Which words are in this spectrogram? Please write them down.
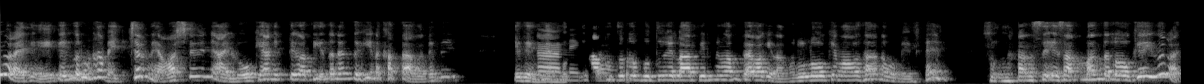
ඉවරයි. ඉතින් ඒක ඉවර වුණාම එච්චරනේ අවශ්‍ය වෙන්නේ. ආයි ලෝකය අනිත්‍යව තියෙද නැද්ද කියන කතාව නෙමෙයි. ඉතින් බුදුරු බුදු වෙලා පිරිනිවන් පෑවා කියලා මුළු ලෝකෙම අවසන් වුණේ නැහැ. උන්වහන්සේ සම්බන්ධ ලෝකය ඉවරයි.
